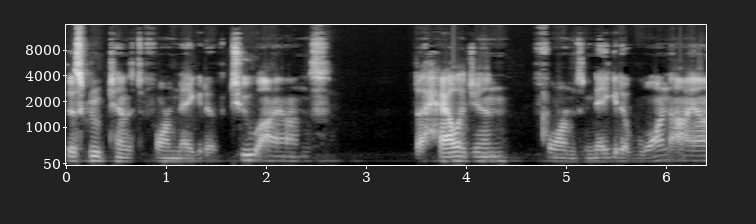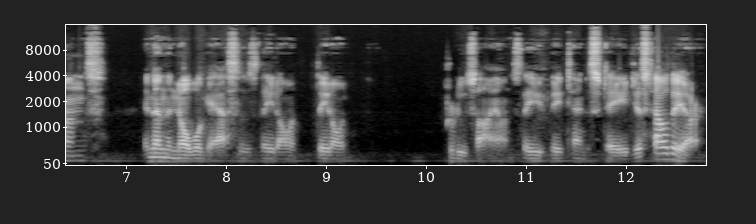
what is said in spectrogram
This group tends to form negative 2 ions. The halogen forms negative 1 ions. And then the noble gases, they don't, they don't produce ions. They, they tend to stay just how they are.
